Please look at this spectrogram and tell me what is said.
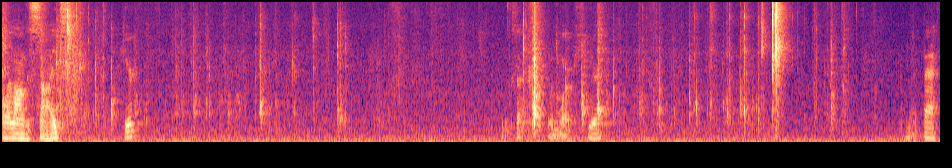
all along the sides here. Looks like one more up here. And that back.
